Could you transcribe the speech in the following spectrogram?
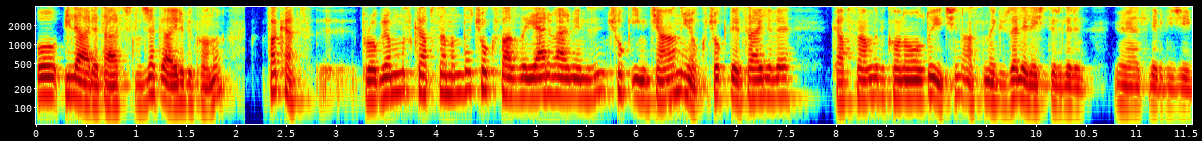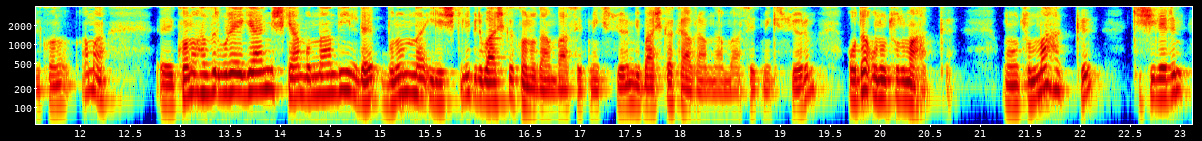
O bilahare tartışılacak ayrı bir konu. Fakat e, programımız kapsamında çok fazla yer vermemizin çok imkanı yok. Çok detaylı ve kapsamlı bir konu olduğu için aslında güzel eleştirilerin yöneltilebileceği bir konu. Ama e, konu hazır buraya gelmişken bundan değil de bununla ilişkili bir başka konudan bahsetmek istiyorum. Bir başka kavramdan bahsetmek istiyorum. O da unutulma hakkı. Unutulma hakkı kişilerin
